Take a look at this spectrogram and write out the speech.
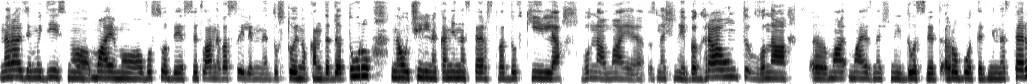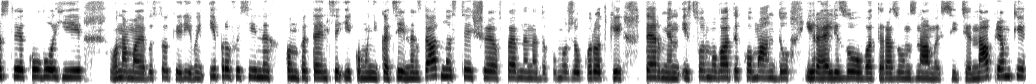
Наразі ми дійсно маємо в особі Світлани Васильівни достойну кандидатуру на очільника Міністерства довкілля. Вона має значний бекграунд, вона е, ма- має значний досвід роботи в Міністерстві екології. Вона має високий рівень і професійних компетенцій, і комунікаційних здатностей, що я впевнена допоможе у короткий термін і сформувати команду і реалізовувати разом з нами всі ті напрямки.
